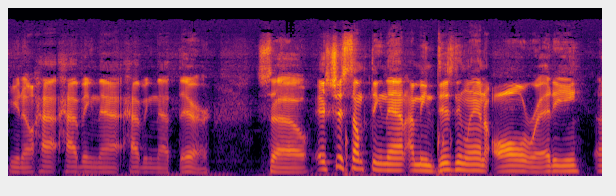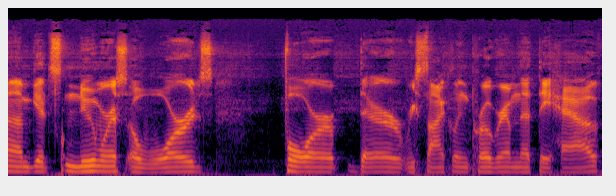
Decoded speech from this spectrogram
You know, ha- having that having that there. So it's just something that I mean, Disneyland already um, gets numerous awards for their recycling program that they have,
